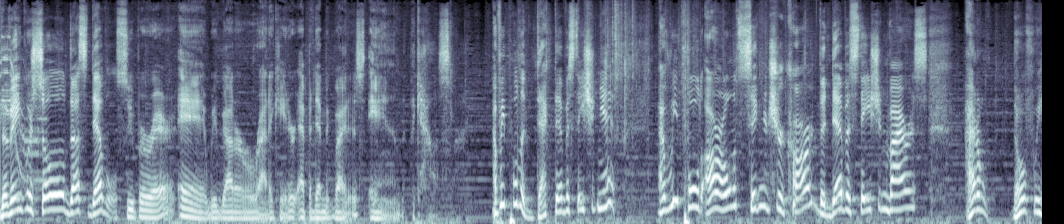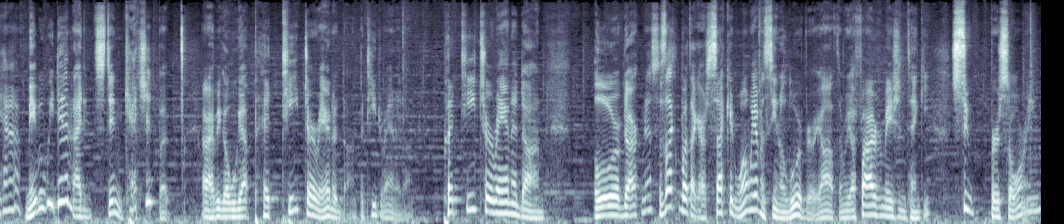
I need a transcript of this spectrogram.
the vanquished soul, dust devil, super rare, and we've got our eradicator, epidemic virus, and the callous slime. Have we pulled a deck devastation yet? Have we pulled our own signature card, the devastation virus? I don't know if we have. Maybe we did. I just didn't catch it, but all right, we go. We got Petit Pteranodon. Petit Pteranodon. Petit Pteranodon. Allure of Darkness. Is that what like our second one? We haven't seen Allure very often. We got Fire Formation Tenki, Super Soaring,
